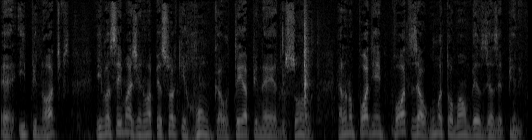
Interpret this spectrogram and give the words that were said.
é, hipnóticos. E você imagina uma pessoa que ronca ou tem apneia do sono, ela não pode, em hipótese alguma, tomar um benzodiazepínico,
